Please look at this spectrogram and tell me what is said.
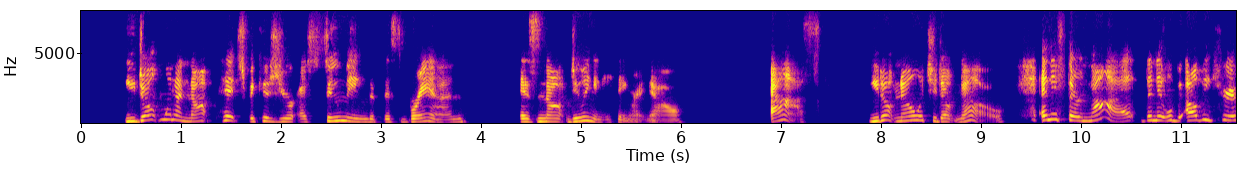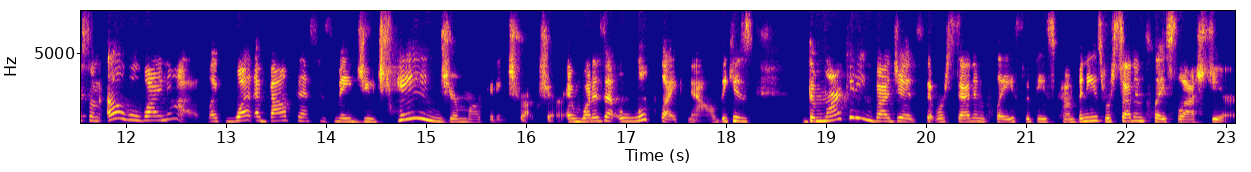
You don't want to not pitch because you're assuming that this brand is not doing anything right now. Ask. You don't know what you don't know. And if they're not, then it will be, I'll be curious on, oh, well, why not? Like, what about this has made you change your marketing structure? And what does that look like now? Because the marketing budgets that were set in place with these companies were set in place last year.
